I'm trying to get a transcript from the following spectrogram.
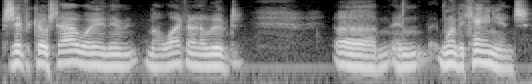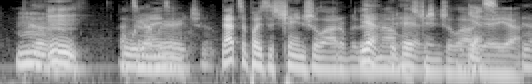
Pacific Coast Highway, and then my wife and I lived um, in one of the canyons uh, Mm. when That's we got amazing. married. So. That's a place that's changed a lot over there. Yeah, it has. changed a lot. Yes. Yeah, yeah, Yeah.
